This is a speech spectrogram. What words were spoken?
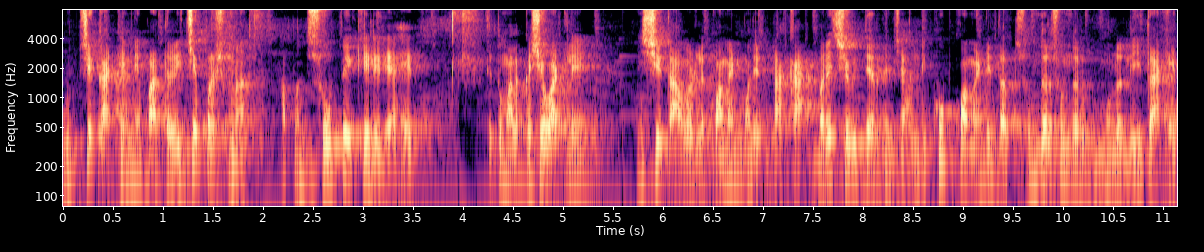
उच्च काठिण्य पातळीचे प्रश्न आपण सोपे केलेले आहेत. ते तुम्हाला कसे वाटले? निश्चित आवडलं कॉमेंटमध्ये टाका. बरेचसे विद्यार्थ्यांच्या हल्ली खूप कॉमेंट येतात सुंदर सुंदर मुलं लिहित आहेत.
